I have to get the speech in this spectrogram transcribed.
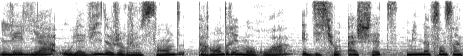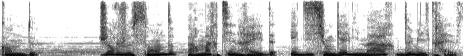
Lélia ou la vie de Georges Sand par André Mauroy, édition Hachette 1952. Georges Sand par Martine Reid, édition Gallimard 2013.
